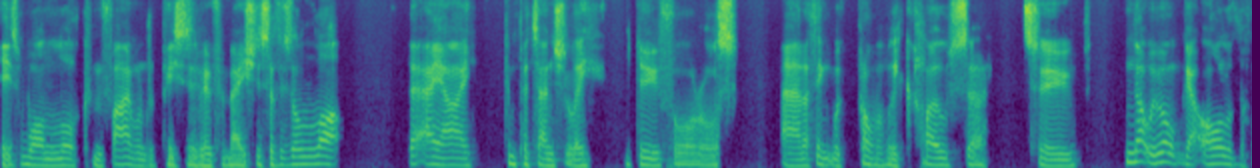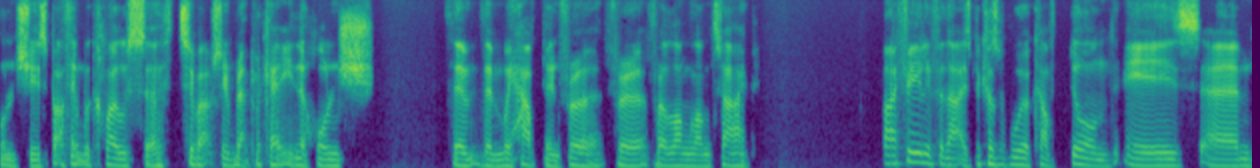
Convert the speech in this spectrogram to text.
it's one look and 500 pieces of information. So there's a lot that AI can potentially do for us. And I think we're probably closer to not, we won't get all of the hunches, but I think we're closer to actually replicating the hunch than, than we have been for a, for a, for a long, long time. My feeling for that is because of work I've done is um,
